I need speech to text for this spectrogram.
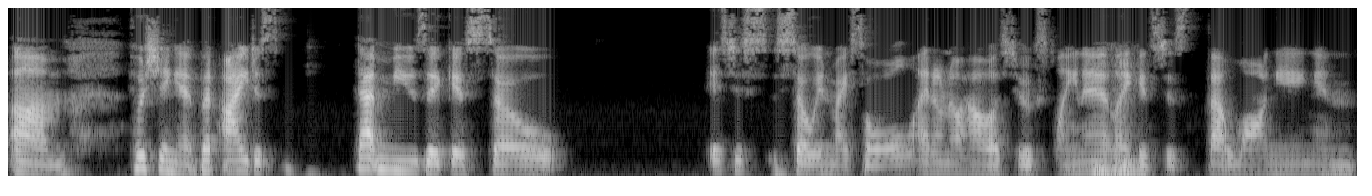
um pushing it. But I just that music is so it's just so in my soul. I don't know how else to explain it. Mhm. Like it's just that longing and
